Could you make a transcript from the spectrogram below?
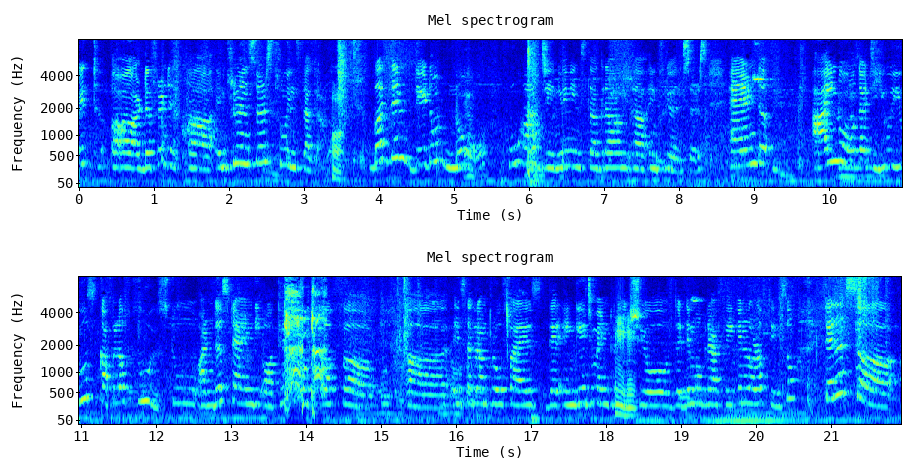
with uh, different uh, influencers through Instagram Huh. but then they don't know who are genuine instagram uh, influencers. And i know that you use couple of tools to understand the authenticity of uh, uh, instagram profiles their engagement ratio the demographic and a lot of things. So tell us uh,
